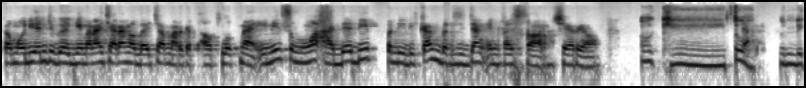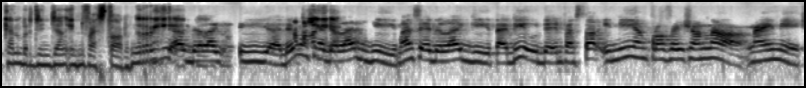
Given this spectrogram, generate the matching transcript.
Kemudian juga gimana cara ngebaca market outlook. Nah ini semua ada di pendidikan berjenjang investor, Cheryl. Oke, okay. tuh. Ya pendidikan berjenjang investor. Ngeri nggak? Ada lagi, iya, dan Apa masih lagi, ada Kak? lagi, masih ada lagi. Tadi udah investor, ini yang profesional. Nah ini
